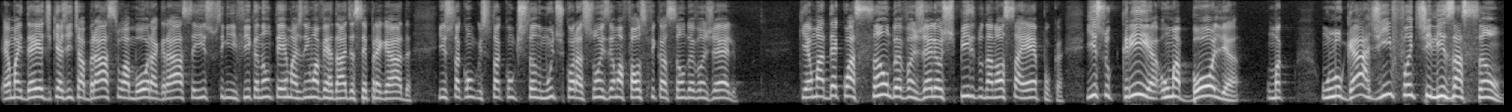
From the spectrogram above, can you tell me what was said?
É uma ideia de que a gente abraça o amor, a graça, e isso significa não ter mais nenhuma verdade a ser pregada. Isso está tá conquistando muitos corações, é uma falsificação do Evangelho, que é uma adequação do Evangelho ao espírito da nossa época. Isso cria uma bolha, uma, um lugar de infantilização.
